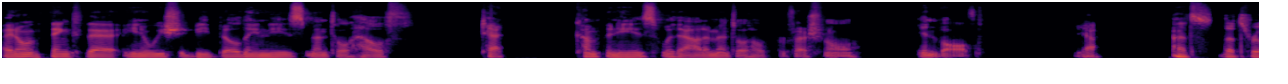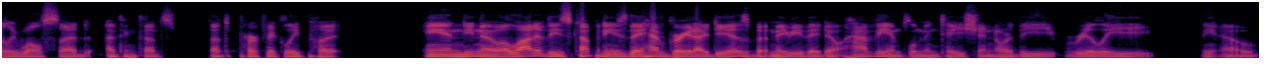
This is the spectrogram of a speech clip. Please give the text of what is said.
I don't think that, you know, we should be building these mental health tech companies without a mental health professional involved. Yeah. That's that's really well said. I think that's that's perfectly put. And you know, a lot of these companies they have great ideas, but maybe they don't have the implementation or the really, you know,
